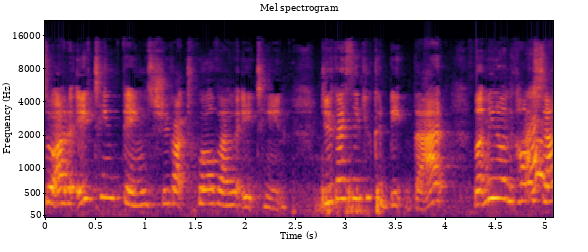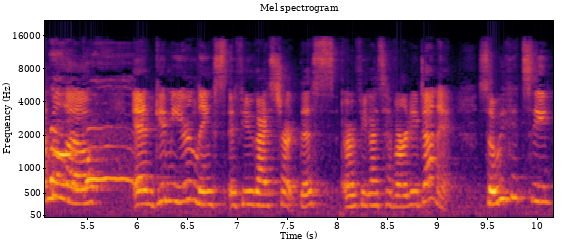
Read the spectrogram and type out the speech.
So out of 18 things, she got 12 out of 18. Do you guys think you could beat that? Let me know in the comments down below and give me your links if you guys start this or if you guys have already done it. So we could see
